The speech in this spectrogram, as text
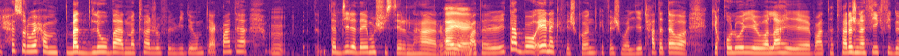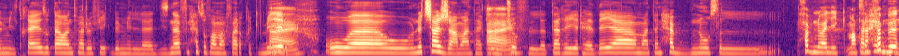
يحسوا رواحهم تبدلوا بعد ما تفرجوا في الفيديو نتاعك معناتها التبديل هذا مش يصير النهار معناتها يتبعوا أنا كيفاش كنت كيفاش وليت. حتى توا كيقولوا لي والله معناتها تفرجنا فيك في 2013 وتوا نتفرجوا فيك 2019 نحسوا فما فرق كبير. أي. و... ونتشجع معناتها كي نشوف التغيير هذايا. معناتها نحب نوصل نحب نوليك معناتها نحب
